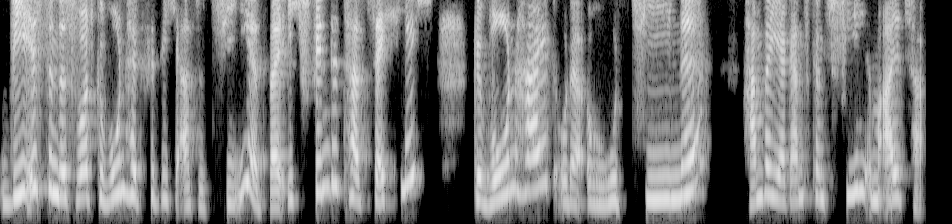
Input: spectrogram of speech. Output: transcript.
wie ist denn das Wort Gewohnheit für dich assoziiert? Weil ich finde tatsächlich Gewohnheit oder Routine haben wir ja ganz, ganz viel im Alltag.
